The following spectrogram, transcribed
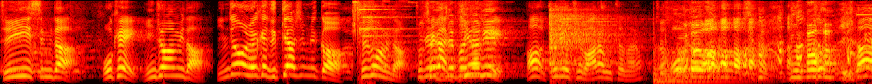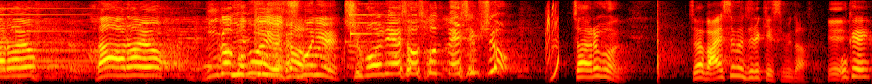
저희 있습니다. 오케이 인정합니다. 인정을 왜 이렇게 늦게 하십니까? 죄송합니다. 제가 기억이 아 저기요 제 말하고 있잖아요. 나 알아요? 나 알아요? 누가 검토해요 주머니? 주머니에서 손 빼십시오. 자 여러분 제가 말씀을 드릴 게 있습니다. 오케이.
